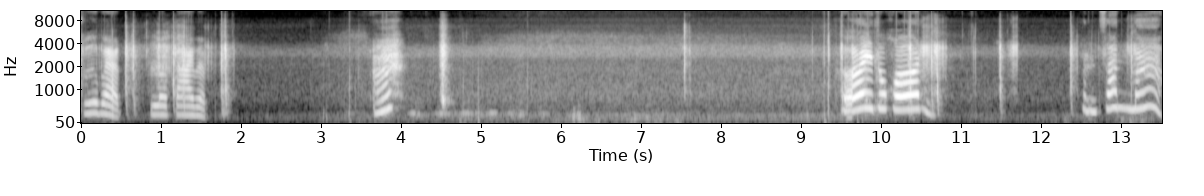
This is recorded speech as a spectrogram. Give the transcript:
คือแบบเราตายแบบอะเฮ้ย ทุกคน มันสั้นมาก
